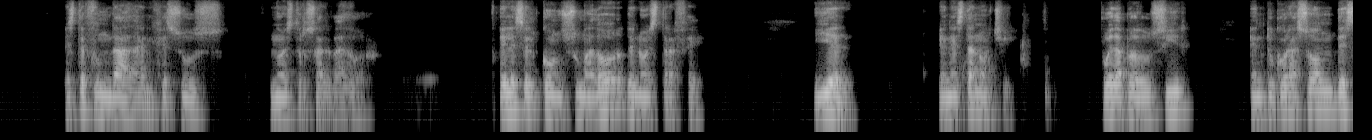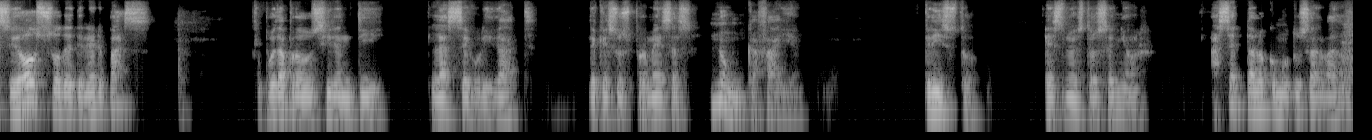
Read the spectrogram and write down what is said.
esté fundada en Jesús, nuestro Salvador. Él es el consumador de nuestra fe. Y Él, en esta noche, pueda producir en tu corazón deseoso de tener paz, que pueda producir en ti la seguridad de que sus promesas nunca fallen. Cristo es nuestro Señor. Acéptalo como tu Salvador.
